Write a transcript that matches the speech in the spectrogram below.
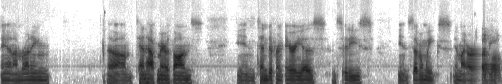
and I'm running um, ten half marathons in ten different areas and cities in seven weeks in my RV. Uh,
